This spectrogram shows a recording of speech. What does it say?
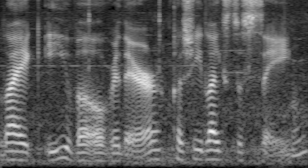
like Eva over there because she likes to sing.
